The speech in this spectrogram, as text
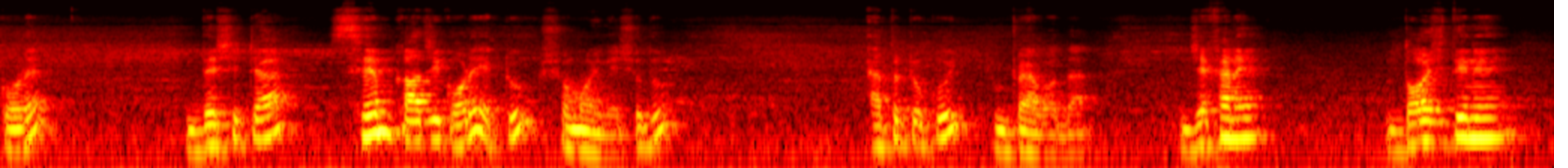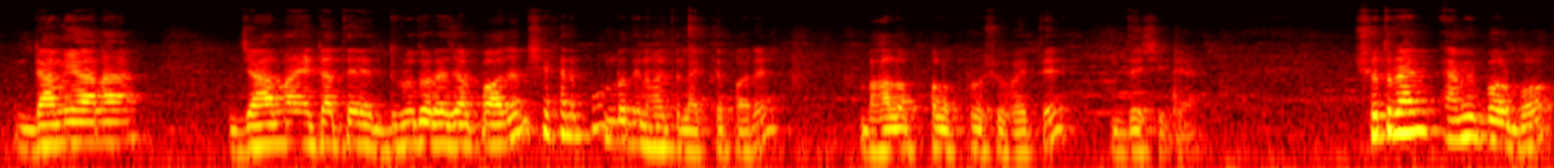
করে, দেশিটা সেম কাজই করে, একটু সময় নেই শুধু এতটুকুই ব্যবধান। যেখানে দশ দিনে ডামিয়ানা জার্মানিটাতে দ্রুত রেজাল্ট পাওয়া যাবে, সেখানে পনেরো দিন হয়তো লাগতে পারে। ভালো ফলপ্রসূ হইতে দেশিটা। সুতরাং আমি বলব,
